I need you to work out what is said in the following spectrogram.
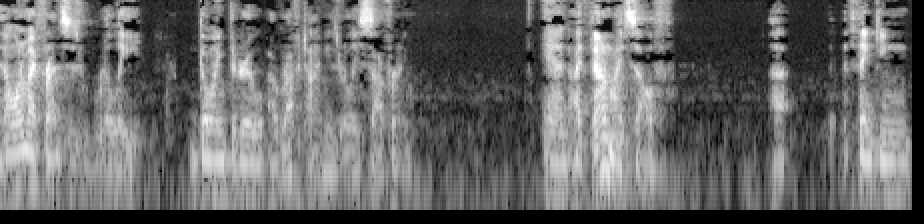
Now, one of my friends is really going through a rough time. He's really suffering. And I found myself uh, thinking,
